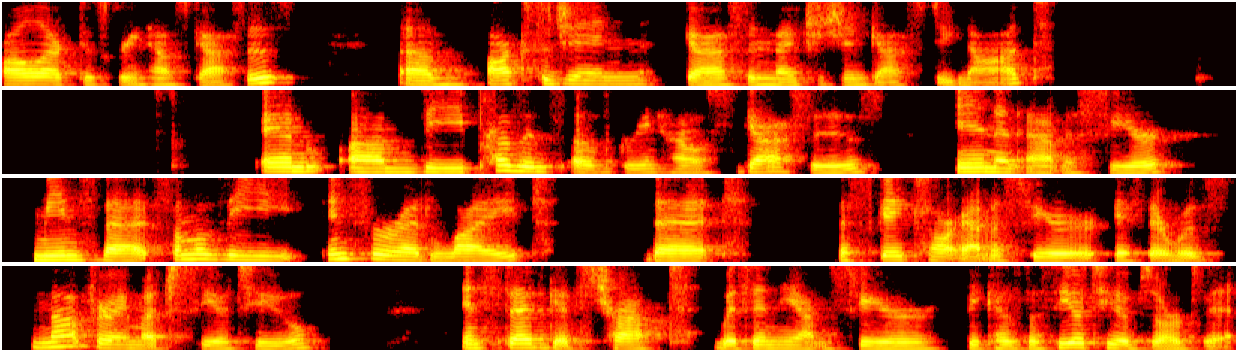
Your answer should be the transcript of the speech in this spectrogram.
all act as greenhouse gases. Um, oxygen gas and nitrogen gas do not. And um, the presence of greenhouse gases in an atmosphere means that some of the infrared light that escapes our atmosphere if there was not very much CO2 instead gets trapped within the atmosphere because the CO2 absorbs it.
